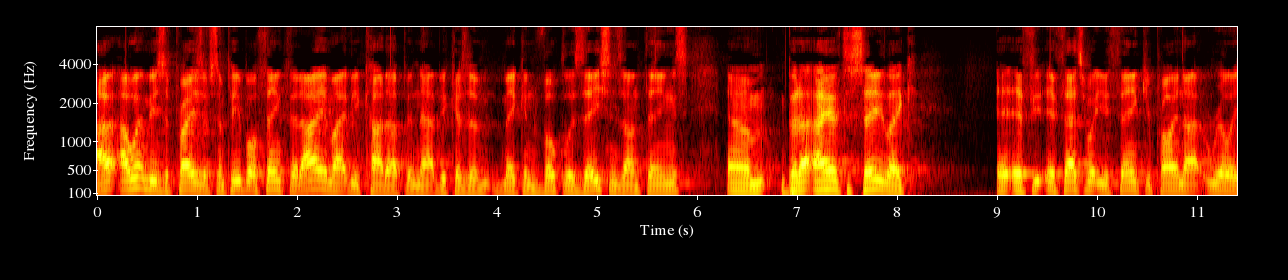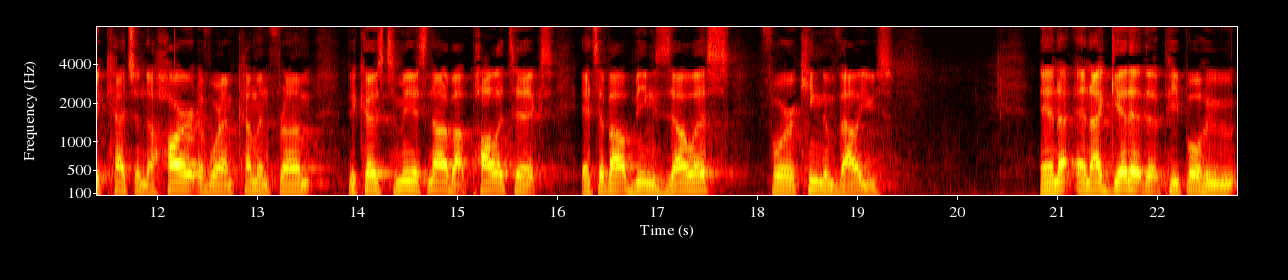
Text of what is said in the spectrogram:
I, I wouldn't be surprised if some people think that I might be caught up in that because of making vocalizations on things. Um, but I, I have to say, like, if if that's what you think, you're probably not really catching the heart of where I'm coming from. Because to me, it's not about politics; it's about being zealous for kingdom values. And and I get it that people who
